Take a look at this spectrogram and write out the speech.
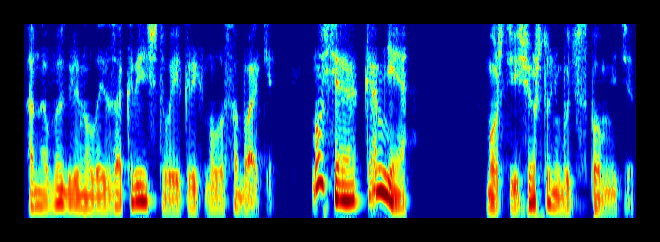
Она выглянула из-за Кречетова и крикнула собаке. «Муся, ко мне!» Может, еще что-нибудь вспомните?»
